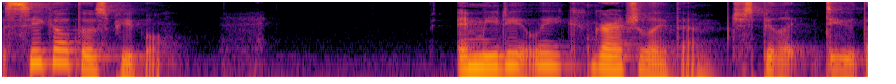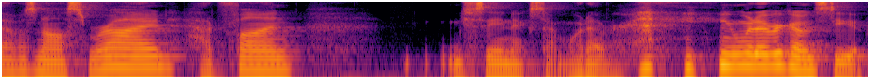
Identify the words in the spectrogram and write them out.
seek out those people. Immediately congratulate them. Just be like, dude, that was an awesome ride, had fun. You see you next time, whatever. whatever comes to you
